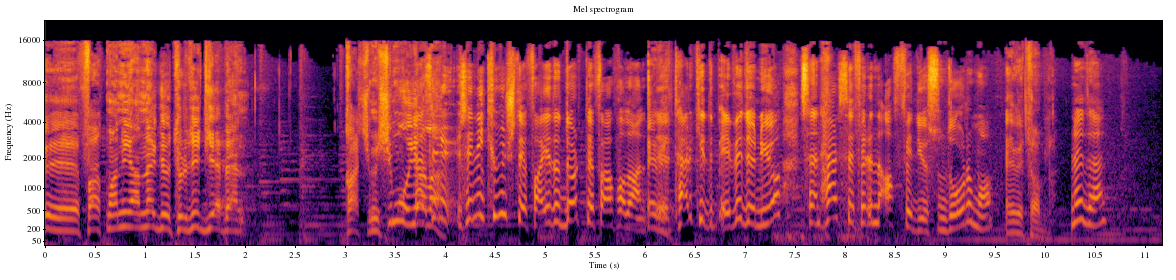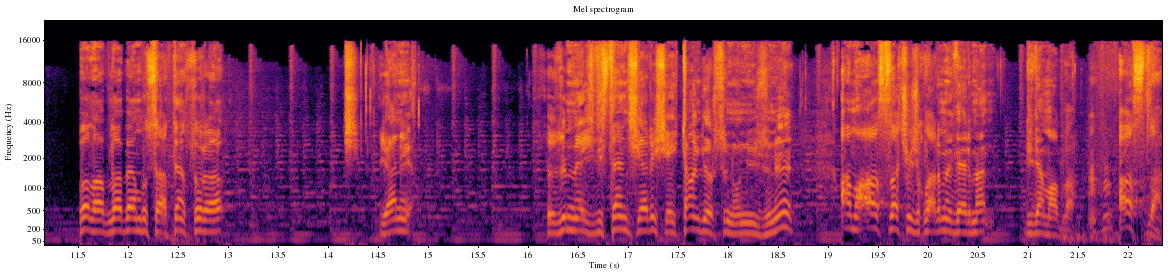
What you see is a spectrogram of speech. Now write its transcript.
e, Fatma'nın yanına götürdü diye ben kaçmışım. O Ya yalan. seni, seni 2-3 defa ya da 4 defa falan e, Evet. terk edip eve dönüyor. Sen her seferinde affediyorsun doğru mu? Evet abla. Neden? Vallahi abla ben bu saatten sonra yani sözüm meclisten dışarı şeytan görsün onun yüzünü ama asla çocuklarımı vermem Didem abla. Asla.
